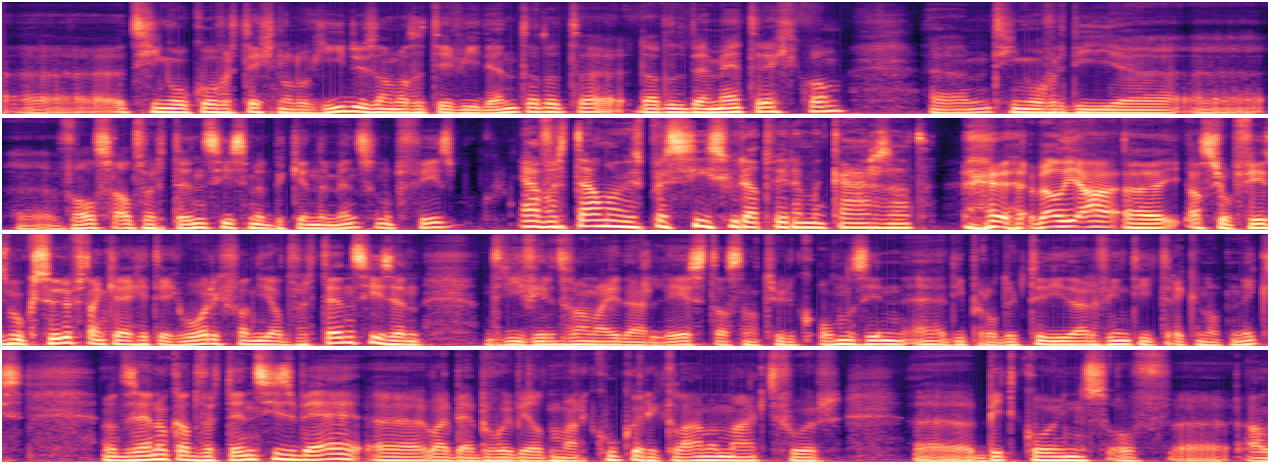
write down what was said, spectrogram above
het ging ook over technologie, dus dan was het evident dat het, dat het bij mij terecht kwam. het ging over die valse advertenties met bekende mensen op Facebook. Ja, vertel nog eens precies hoe dat weer in elkaar zat. Wel ja, uh, als je op Facebook surft, dan krijg je tegenwoordig van die advertenties. En drie vierde van wat je daar leest, dat is natuurlijk onzin. Uh, die producten die je daar vindt, die trekken op niks. Maar er zijn ook advertenties bij, uh, waarbij bijvoorbeeld Mark Koeken reclame maakt voor bitcoins of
